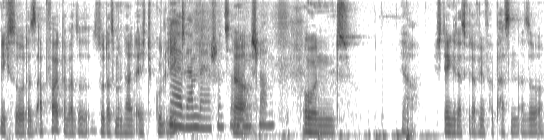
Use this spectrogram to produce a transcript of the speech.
nicht so, dass es abfuckt, aber so, so, dass man halt echt gut liegt. Ja, wir haben da ja schon zusammen ja. geschlafen. Und ja, ich denke, das wird auf jeden Fall passen. Also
